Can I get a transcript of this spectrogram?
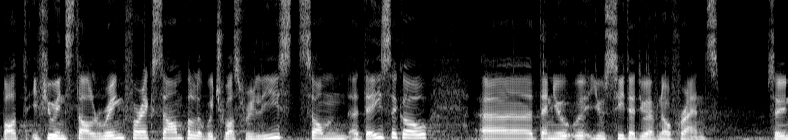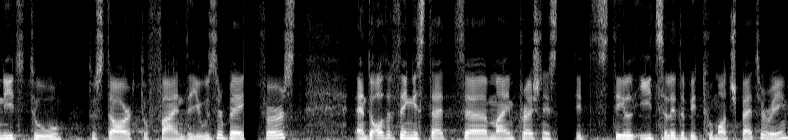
But if you install Ring, for example, which was released some uh, days ago, uh, then you, you see that you have no friends. So you need to, to start to find the user base first. And the other thing is that uh, my impression is it still eats a little bit too much battery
